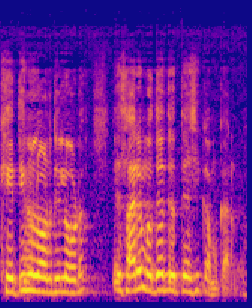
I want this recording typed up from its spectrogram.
ਖੇਤੀ ਨੂੰ ਲਾਉਣ ਦੀ ਲੋੜ ਆ। ਇਹ ਸਾਰੇ ਮੁੱਦਿਆਂ ਦੇ ਉੱਤੇ ਅਸੀਂ ਕੰਮ ਕਰ ਰਹੇ ਹਾਂ।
